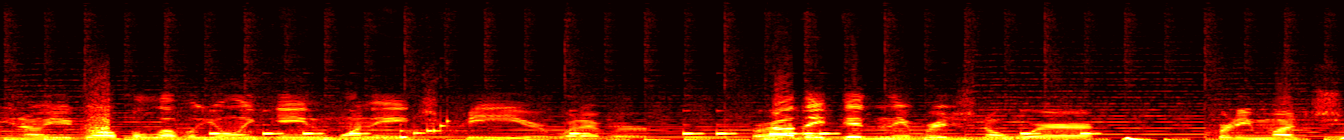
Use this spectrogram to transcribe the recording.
you know, you go up a level, you only gain one HP or whatever. Or how they did in the original where pretty much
